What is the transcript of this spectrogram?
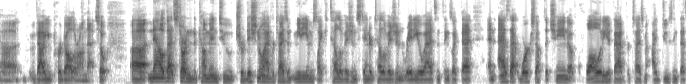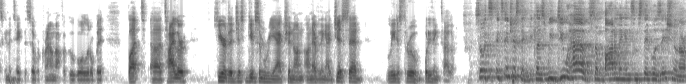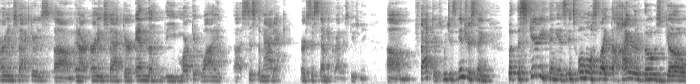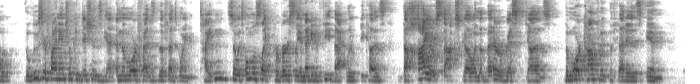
uh, value per dollar on that. So uh, now that's starting to come into traditional advertisement mediums like television, standard television, radio ads, and things like that. And as that works up the chain of quality of advertisement, I do think that's going to take the silver crown off of Google a little bit. But uh, Tyler, here to just give some reaction on on everything I just said. Lead us through. What do you think, Tyler? So it's it's interesting because we do have some bottoming and some stabilization in our earnings factors, um, in our earnings factor, and the the market wide uh, systematic or systemic rather, excuse me, um, factors, which is interesting. But the scary thing is, it's almost like the higher those go, the looser financial conditions get, and the more Fed's the Fed's going to tighten. So it's almost like perversely a negative feedback loop because the higher stocks go and the better risk does, the more confident the Fed is in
